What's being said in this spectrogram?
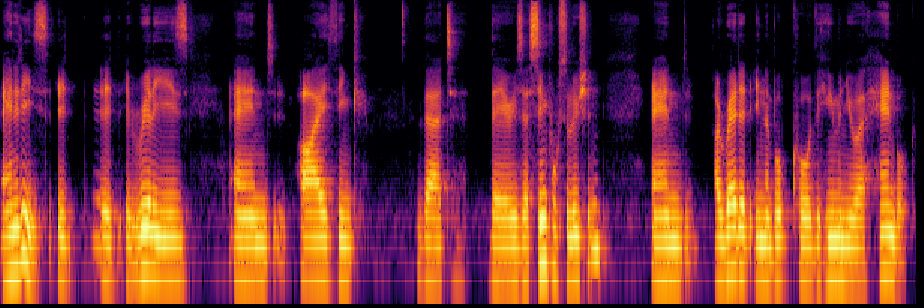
And it is. It, it, it really is. And I think that there is a simple solution. And I read it in a book called The Human Manure Handbook.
